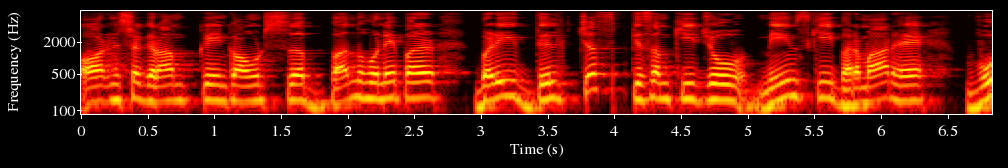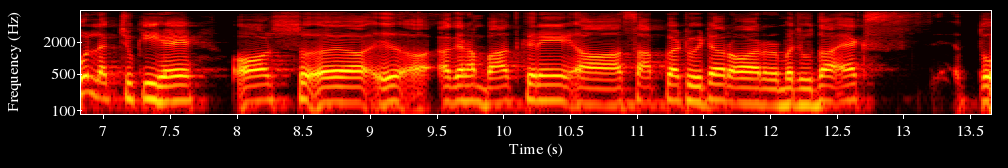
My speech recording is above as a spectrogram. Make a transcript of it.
और इंस्टाग्राम के अकाउंट्स बंद होने पर बड़ी दिलचस्प किस्म की जो मीम्स की भरमार है वो लग चुकी है। और अगर हम बात करें सबका ट्विटर और मौजूदा एक्स तो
